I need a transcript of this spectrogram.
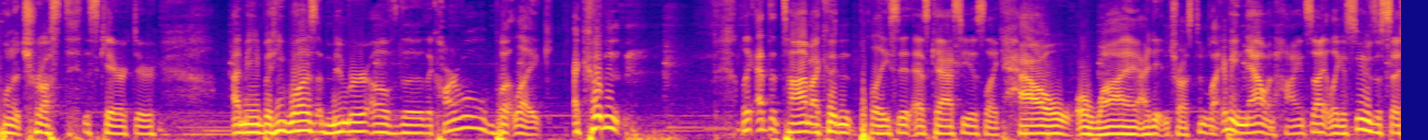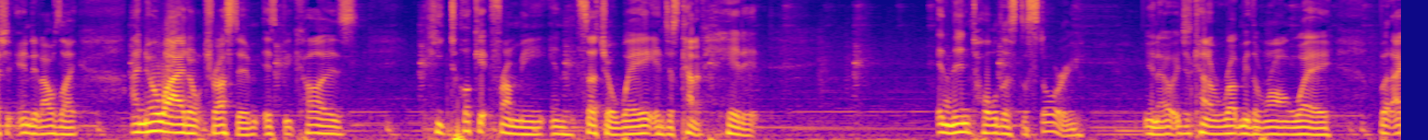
want to trust this character. I mean, but he was a member of the the carnival, but like I couldn't like at the time I couldn't place it as Cassius like how or why I didn't trust him. Like I mean now in hindsight, like as soon as the session ended, I was like I know why I don't trust him. It's because he took it from me in such a way and just kind of hid it and then told us the story. You know, it just kind of rubbed me the wrong way. But I,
